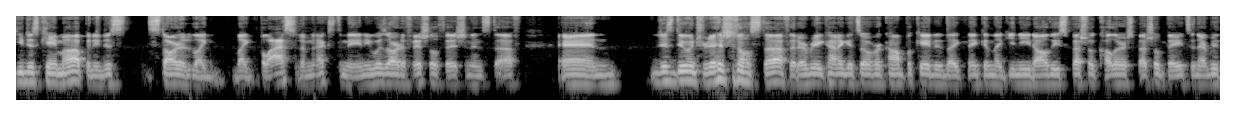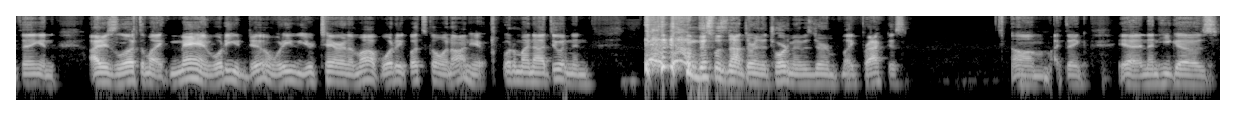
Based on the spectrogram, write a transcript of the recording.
he just came up and he just started like like blasting him next to me, and he was artificial fishing and stuff, and just doing traditional stuff that everybody kind of gets overcomplicated, like thinking like you need all these special colors, special baits, and everything. And I just looked, I'm like, man, what are you doing? What are you? You're tearing them up. What? Are, what's going on here? What am I not doing? And this was not during the tournament; it was during like practice. Um, I think, yeah. And then he goes,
